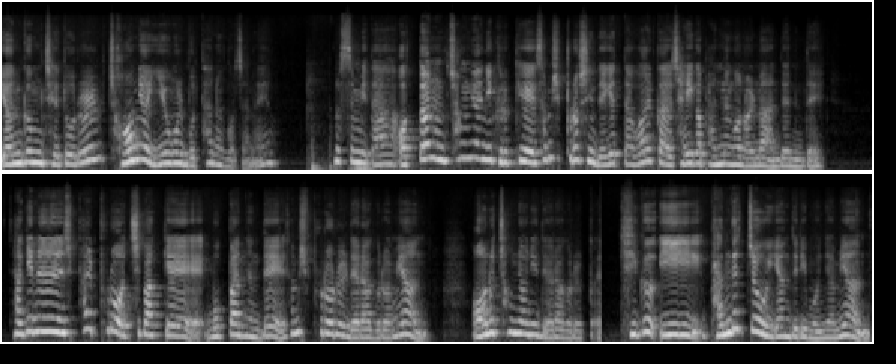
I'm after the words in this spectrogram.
연금 제도를 전혀 이용을 못 하는 거잖아요. 그렇습니다. 어떤 청년이 그렇게 30%씩 내겠다고 할까요? 자기가 받는 건 얼마 안 되는데. 자기는 18% 어치밖에 못 받는데 30%를 내라 그러면 어느 청년이 내라 그럴까요? 기그, 이 반대쪽 의견들이 뭐냐면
